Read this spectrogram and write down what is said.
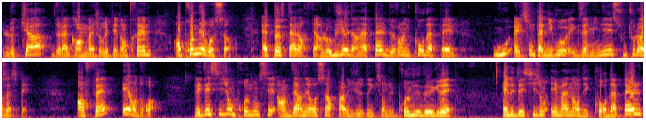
le cas de la grande majorité d'entre elles, en premier ressort. Elles peuvent alors faire l'objet d'un appel devant une cour d'appel, où elles sont à niveau examinées sous tous leurs aspects, en fait et en droit. Les décisions prononcées en dernier ressort par les juridictions du premier degré et les décisions émanant des cours d'appel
